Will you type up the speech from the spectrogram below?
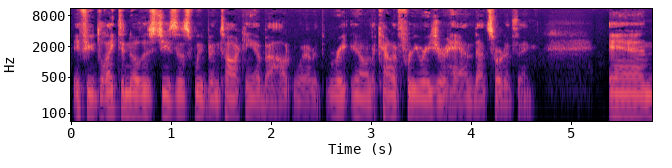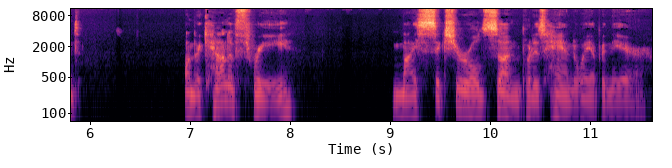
if you'd like to know this Jesus we've been talking about, whatever, you know, on the count of three, raise your hand, that sort of thing. And on the count of three, my six-year-old son put his hand way up in the air,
